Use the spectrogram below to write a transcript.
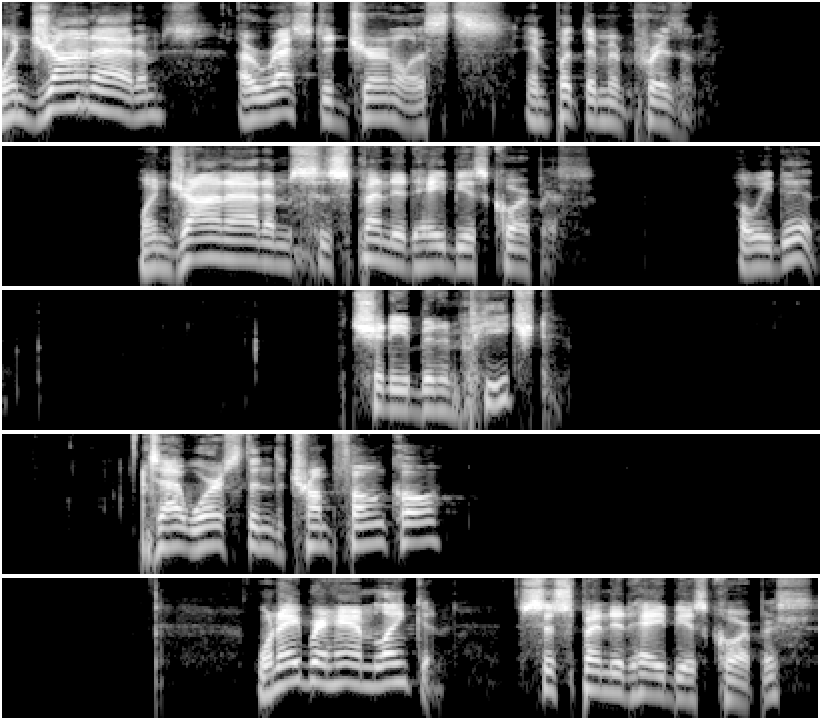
When John Adams arrested journalists and put them in prison, when John Adams suspended habeas corpus, oh, he did. Should he have been impeached? Is that worse than the Trump phone call? When Abraham Lincoln suspended habeas corpus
